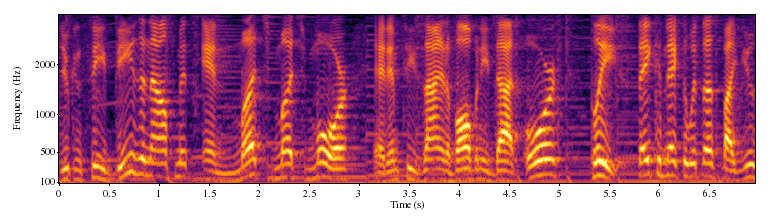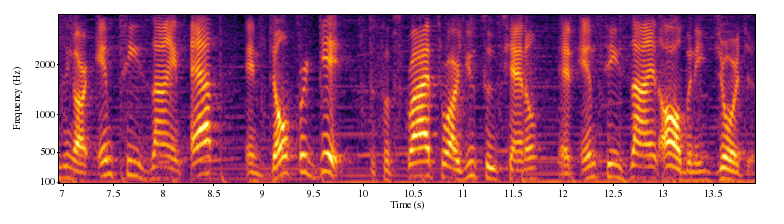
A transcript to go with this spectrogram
you can see these announcements and much, much more at mtzionofalbany.org. Please stay connected with us by using our MT Zion app and don't forget to subscribe to our YouTube channel at MT Zion Albany, Georgia.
